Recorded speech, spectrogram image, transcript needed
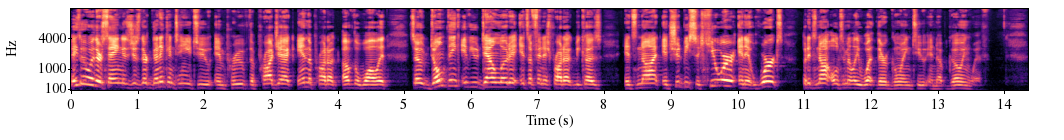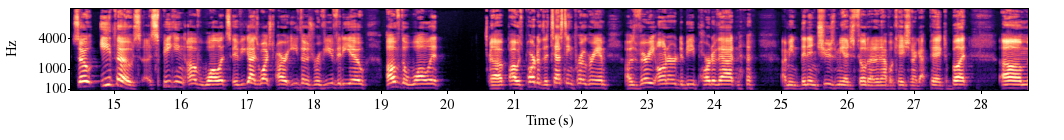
Basically, what they're saying is just they're going to continue to improve the project and the product of the wallet. So don't think if you download it, it's a finished product because it's not. It should be secure and it works, but it's not ultimately what they're going to end up going with. So, Ethos, uh, speaking of wallets, if you guys watched our Ethos review video of the wallet, uh, I was part of the testing program. I was very honored to be part of that. I mean, they didn't choose me. I just filled out an application. I got picked, but um,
